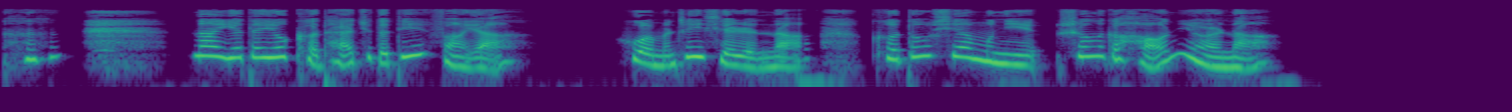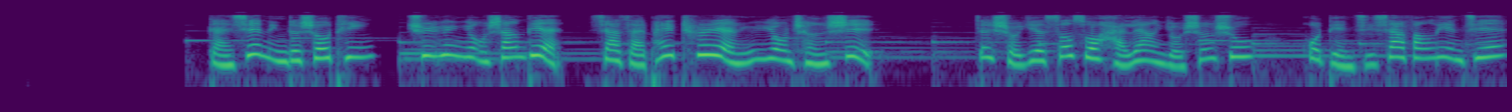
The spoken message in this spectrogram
那也得有可抬举的地方呀。我们这些人呢，可都羡慕你生了个好女儿呢。感谢您的收听，去运用商店下载 Patreon 运用城市，在首页搜索海量有声书，或点击下方链接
